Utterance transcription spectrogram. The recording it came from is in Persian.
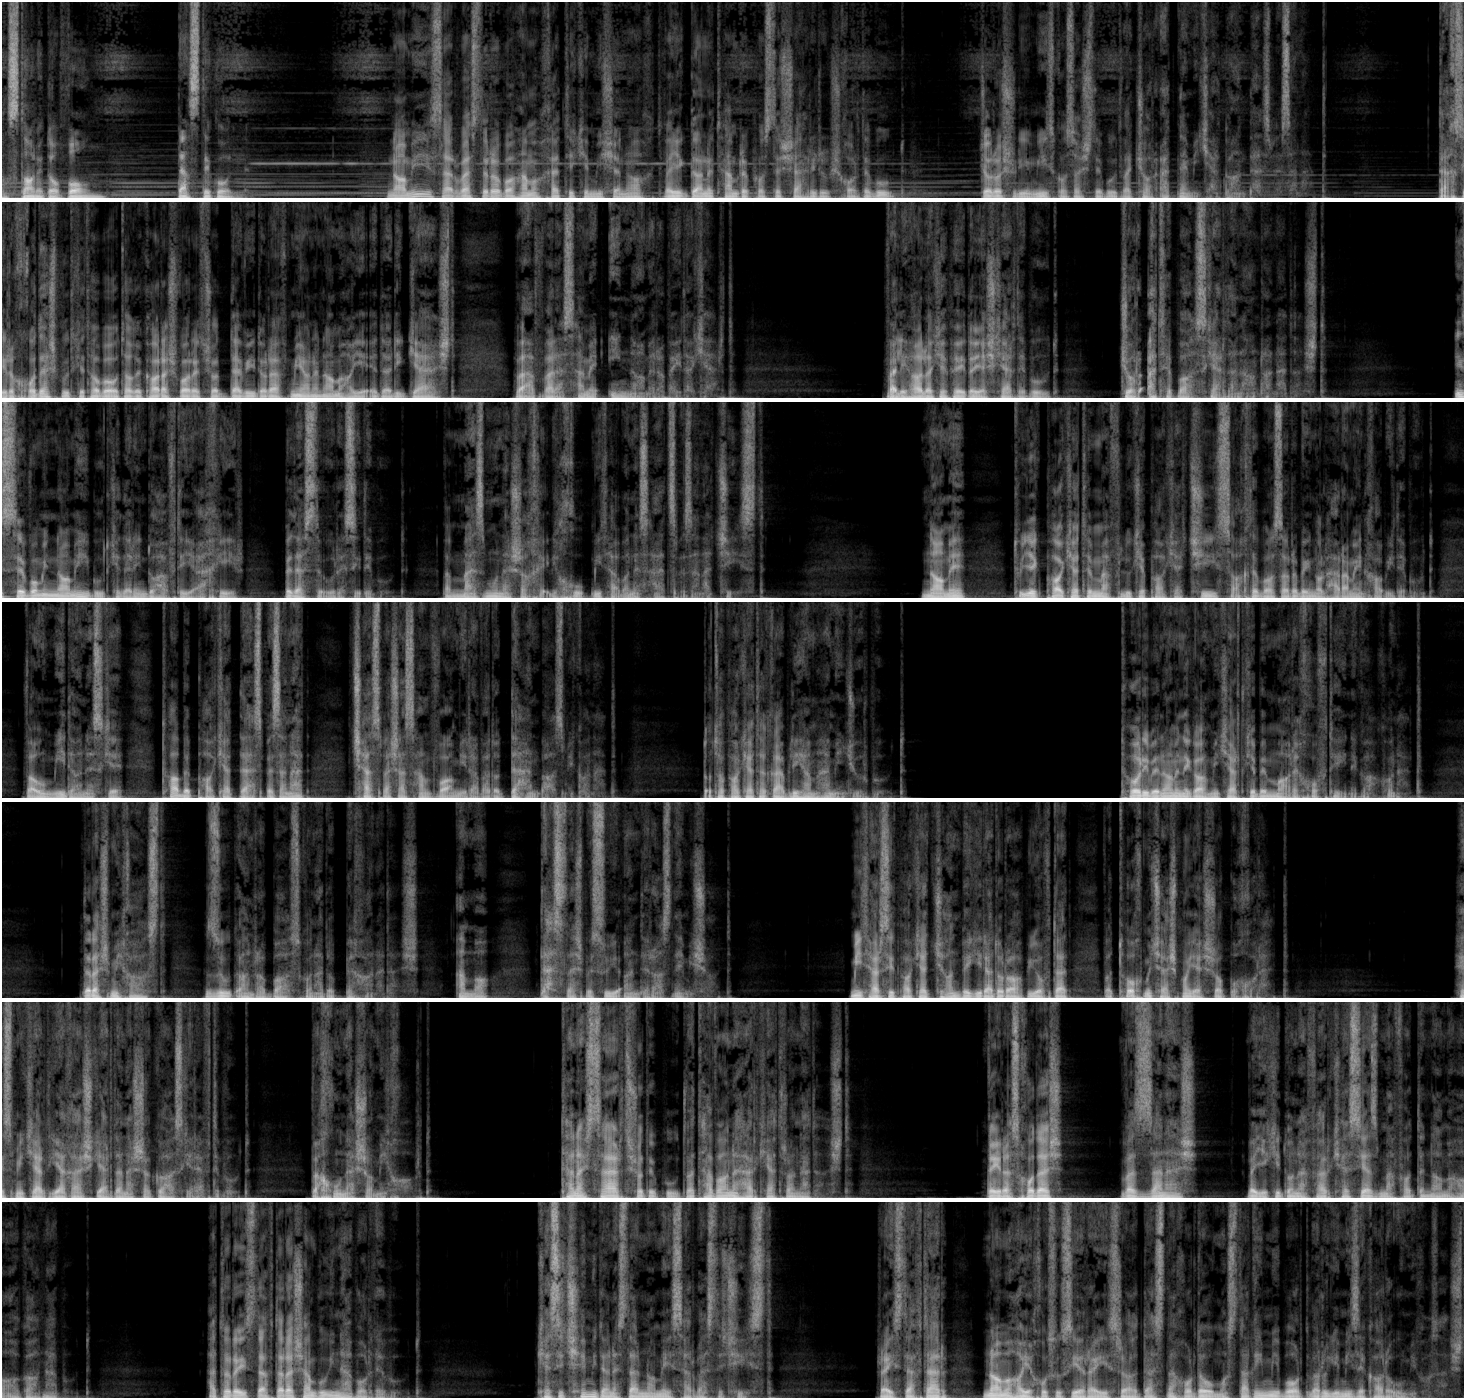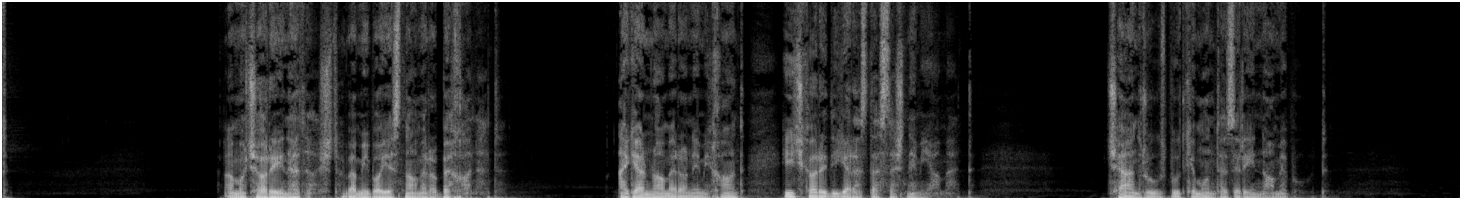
داستان دوم دست گل. نامه سربسته را با همان خطی که می شناخت و یک دانه تمر پست شهری روش خورده بود جلوش روی میز گذاشته بود و جرأت نمی کرد به آن دست بزند. تقصیر خودش بود که تا به اتاق کارش وارد شد دوید و رفت میان نامه های اداری گشت و اول از همه این نامه را پیدا کرد. ولی حالا که پیدایش کرده بود جرأت باز کردن آن را نداشت. این سومین نامه بود که در این دو هفته اخیر به دست او رسیده بود و مضمونش را خیلی خوب می توانست حدس بزند چیست. نامه تو یک پاکت مفلوک پاکتچی ساخت بازار بین الحرمین خوابیده بود و او می‌دانست که تا به پاکت دست بزند چسبش از هم وا می رود و دهن باز می کند. دو تا پاکت قبلی هم همین جور بود. طوری به نام نگاه می کرد که به مار خفته ای نگاه کند. دلش می‌خواست زود آن را باز کند و بخواندش اما دستش به سوی آن دراز نمی‌شد. میترسید پاکت جان بگیرد و راه بیفتد و تخم چشمایش را بخورد. حس می‌کرد یقش گردنش را گاز گرفته بود و خونش را می‌خورد. تنش سرد شده بود و توان حرکت را نداشت. غیر از خودش و زنش و یکی دو نفر کسی از مفاد نامه ها آگاه نبود. حتی رئیس دفترش هم بویی نبرده بود. کسی چه می‌دانست در نامه سربسته چیست؟ رئیس دفتر نامه های خصوصی رئیس را دست نخورده و مستقیم می برد و روی میز کار او می گذاشت. اما چاره ای نداشت و می بایست نامه را بخواند. اگر نامه را نمی‌خواند هیچ کار دیگر از دستش نمی آمد. چند روز بود که منتظر این نامه بود.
